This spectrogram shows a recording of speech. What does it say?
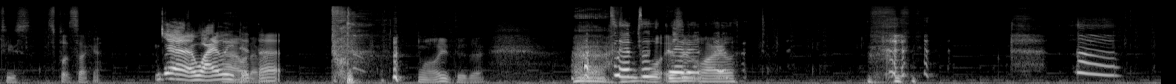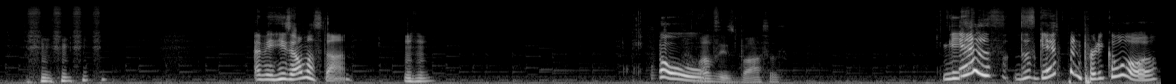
few split second. Yeah, Wily Ah, did that. well, he did that. Well, did isn't it. I mean, he's almost done. hmm Oh, Love these bosses. yes, this game's been pretty cool.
